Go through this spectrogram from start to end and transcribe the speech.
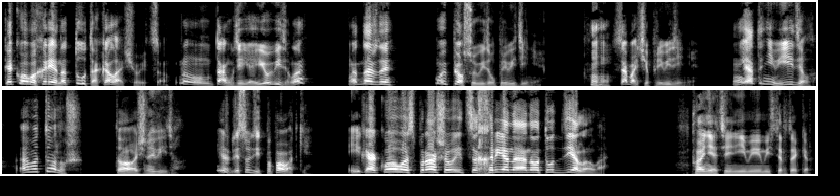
Какого хрена тут околачивается? Ну, там, где я ее видел, а? Однажды мой пес увидел привидение. Хе -хе, собачье привидение. Я-то не видел, а вот он уж точно видел. Ежели судить по повадке. И какого, спрашивается, хрена оно тут делало? Понятия не имею, мистер Текер,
